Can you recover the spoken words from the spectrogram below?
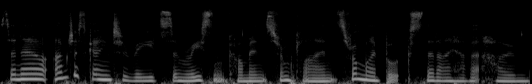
So now I'm just going to read some recent comments from clients from my books that I have at home.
